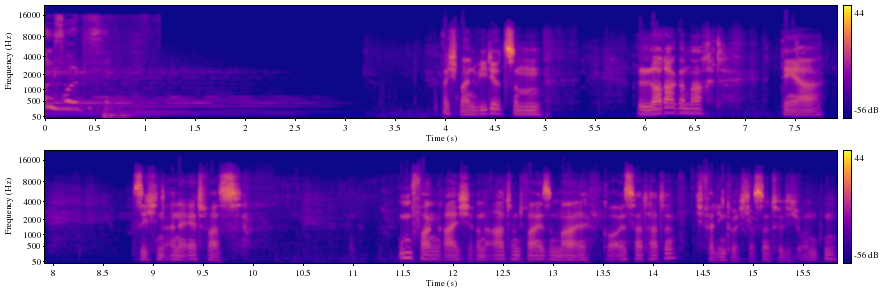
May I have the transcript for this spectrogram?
und Wohlbefinden. Habe ich mal ein Video zum Lodder gemacht, der sich in einer etwas umfangreicheren Art und Weise mal geäußert hatte. Ich verlinke euch das natürlich unten.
